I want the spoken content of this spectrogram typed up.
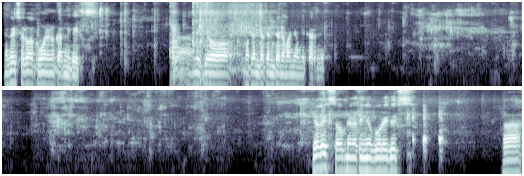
Na guys, haluan ko muna ng karne guys. Ah, medyo maganda-ganda naman yung may karne. Yan guys, sahog na natin yung gulay guys. Ah,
